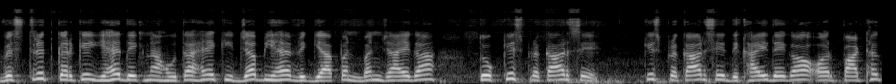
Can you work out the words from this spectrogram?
विस्तृत करके यह देखना होता है कि जब यह विज्ञापन बन जाएगा तो किस प्रकार से, किस प्रकार से दिखाई देगा और पाठक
